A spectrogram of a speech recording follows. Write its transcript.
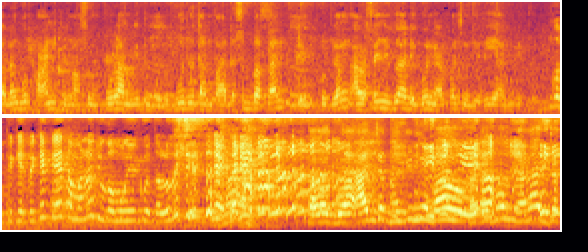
karena gue panik dan langsung pulang gitu buru-buru tanpa ada sebab kan dia, gue bilang alasannya juga adik gue nelpon sendirian gitu Gue pikir-pikir kayak temen lu juga mau ikut lu ke. Nah, kalau gue ajak mungkin dia mau karena gue nggak ngajak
